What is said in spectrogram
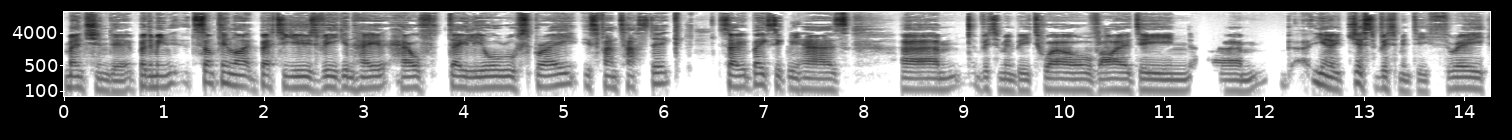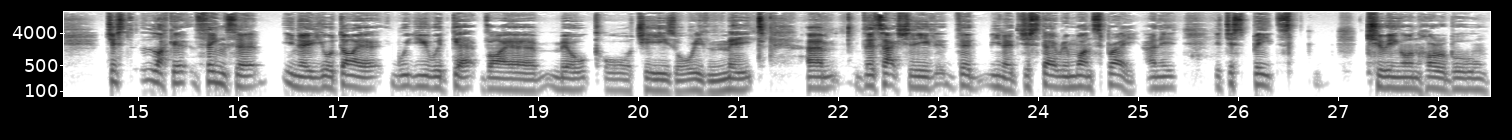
mentioned it, but I mean, something like Better Use Vegan He- Health Daily Oral Spray is fantastic. So it basically has um, vitamin B12, iodine, um, you know, just vitamin D3, just like uh things that, you know, your diet you would get via milk or cheese or even meat um, that's actually the you know just there in one spray, and it it just beats chewing on horrible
